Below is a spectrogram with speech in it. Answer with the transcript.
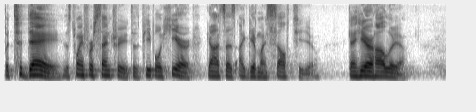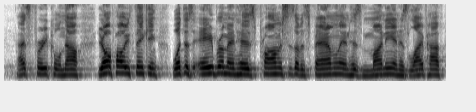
but today, this 21st century, to the people here, God says, I give myself to you. Can I hear hallelujah? That's pretty cool. Now, you're all probably thinking, what does Abram and his promises of his family and his money and his life have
